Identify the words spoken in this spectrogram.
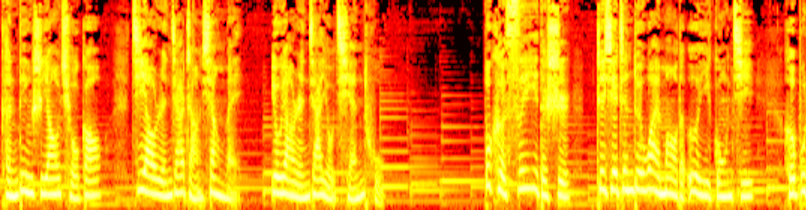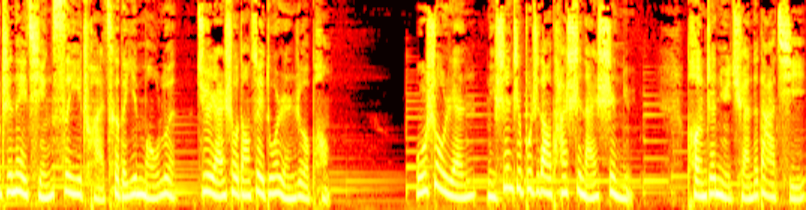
肯定是要求高，既要人家长相美，又要人家有前途。不可思议的是，这些针对外貌的恶意攻击。和不知内情、肆意揣测的阴谋论，居然受到最多人热捧。无数人，你甚至不知道他是男是女，捧着女权的大旗，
